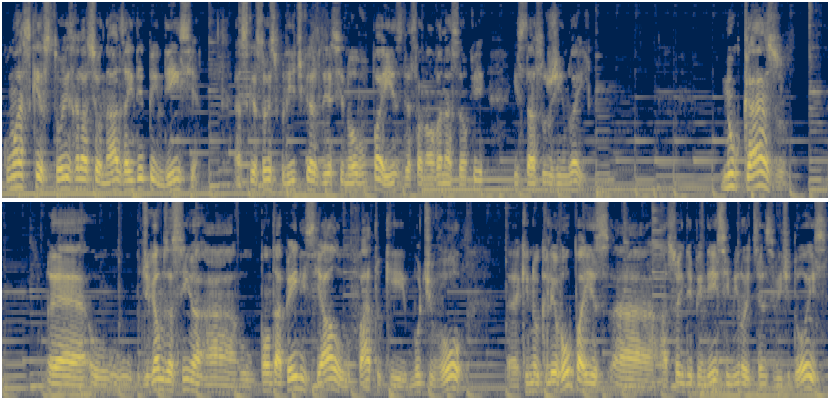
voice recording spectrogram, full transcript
com as questões relacionadas à independência, as questões políticas desse novo país, dessa nova nação que está surgindo aí. No caso é, o, digamos assim, a, a, o pontapé inicial, o fato que motivou, é, que, no, que levou o país à sua independência em 1822,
